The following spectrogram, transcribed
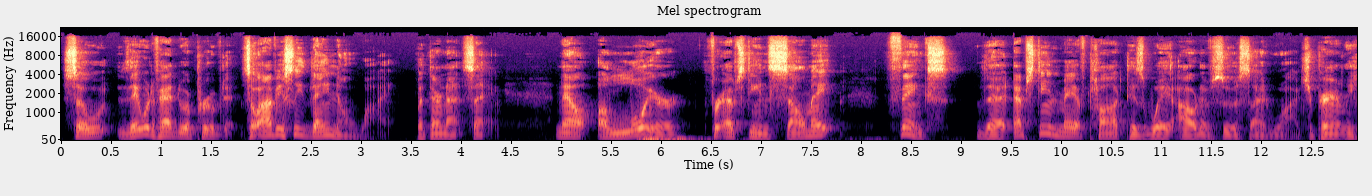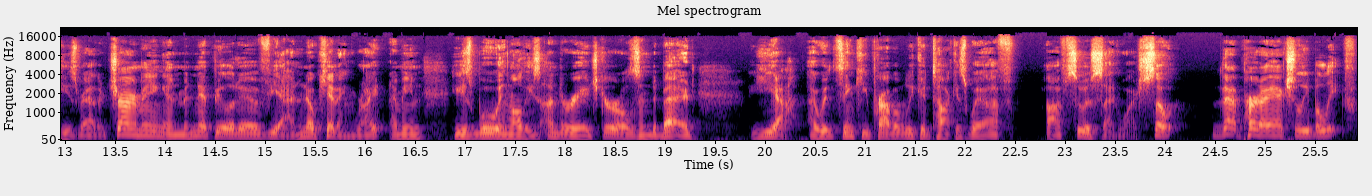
So they would have had to approve it. So obviously they know why, but they're not saying. Now, a lawyer for Epstein's cellmate thinks that Epstein may have talked his way out of Suicide Watch. Apparently, he's rather charming and manipulative. Yeah, no kidding, right? I mean, he's wooing all these underage girls into bed. Yeah, I would think he probably could talk his way off off Suicide Watch. So that part I actually believe.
